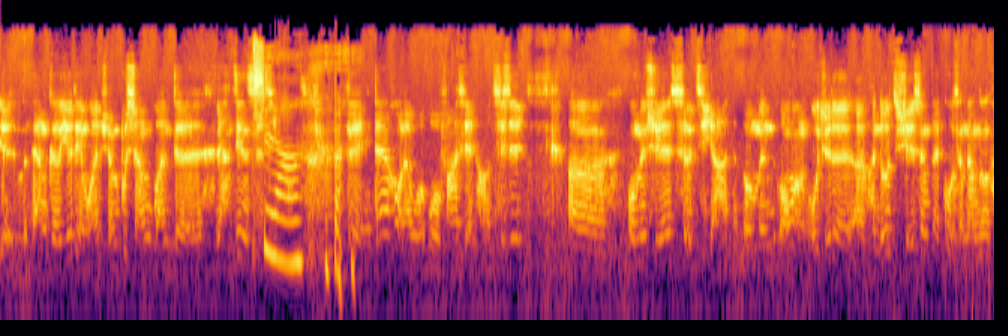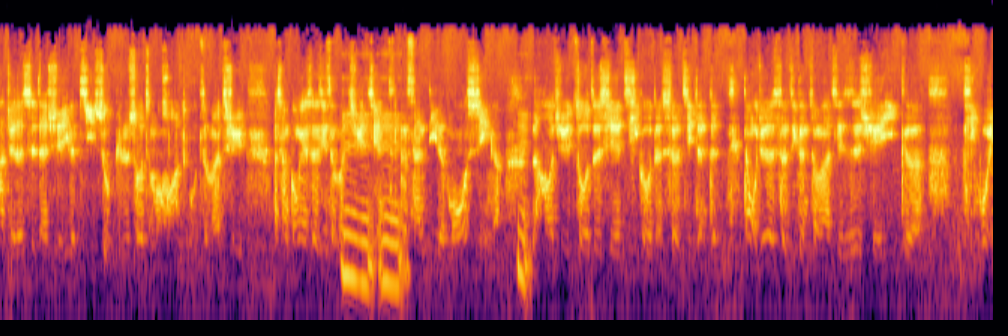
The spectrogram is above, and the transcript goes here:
也两个有点完全不相关的两件事情。是啊，对。但是后来我我发现哈，其实呃，我们学设计啊，我们往往我觉得呃，很多学生在过程当中，他觉得是在学一个技术，比如说怎么画图，怎么去啊，像工业设计怎么去建这个三 D 的模型啊，嗯，然后去做这些机构的设计等等。但我觉得设计更重要，其实是学一个品味。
